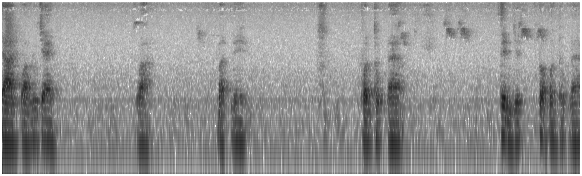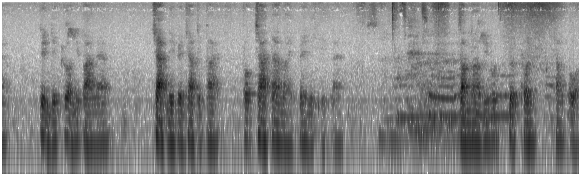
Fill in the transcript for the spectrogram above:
ญาณความรู้แจ้ง ว่าบัดนี้พ้นทุกข์แล้วสิ้นยึดก็พ้นทุกข์แล้วสิ้นยึดก็นิพพานแล้ว ชาตินี้เป็นชาติสุดท้ายพบชาติหน้าใหม่ไม่มีอีกแล้ว สัมมาวิมุตติหลุดพ้นทั้งปวง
